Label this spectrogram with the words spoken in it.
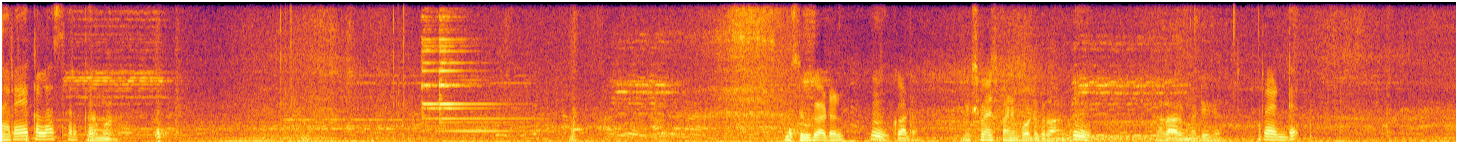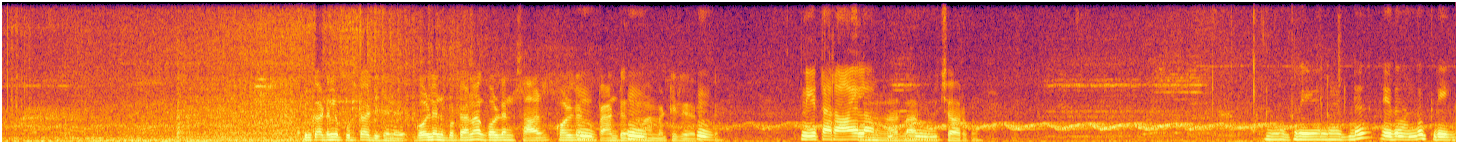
நிறைய கலர்ஸ் இருக்கு. ஆமாம் silk cotton cotton mix match பண்ணி போட்டுக்கிறாங்க. ம். நல்லா இருக்கும் மெட்டீரியல் ரெட்டு காட்டனில் புட்டா டிசைன் கோல்டன் புட்டானா golden shawl golden pant material இருக்குது நீட்டாக ராயலாக இருக்கும் நல்லா இருக்கும். ரிச்சாக இருக்கும். கிரே ரெட்டு இது வந்து க்ரீன்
